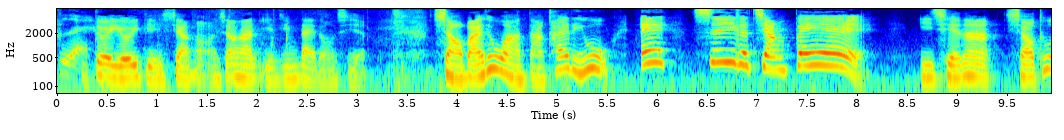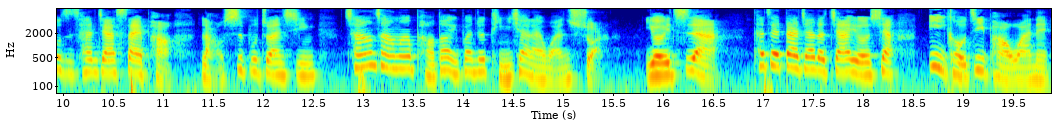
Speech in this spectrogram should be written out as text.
子，哎，对，有一点像哈，像他眼睛带东西。小白兔啊，打开礼物，哎，是一个奖杯，哎。以前啊，小兔子参加赛跑，老是不专心，常常呢跑到一半就停下来玩耍。有一次啊，它在大家的加油下，一口气跑完呢，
